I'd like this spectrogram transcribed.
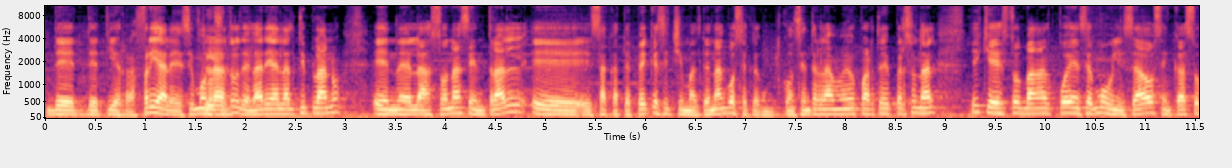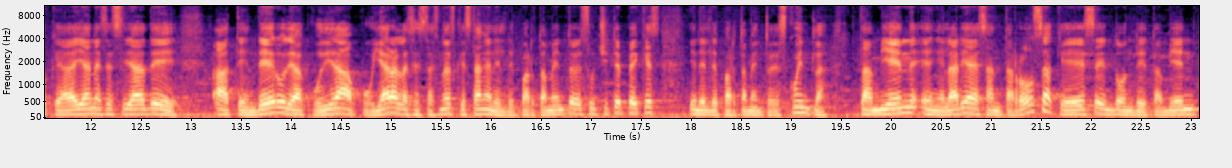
de de, tierra fría, le decimos nosotros, del área del altiplano. En eh, la zona central, eh, Zacatepeques y Chimaltenango se concentra la mayor parte del personal y que estos van pueden ser movilizados en caso que haya necesidad de atender o de acudir a apoyar a las estaciones que están en el departamento de Suchitepeques y en el departamento de Escuintla. También en el área de Santa Rosa, que es en donde también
